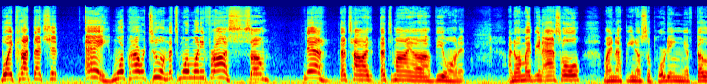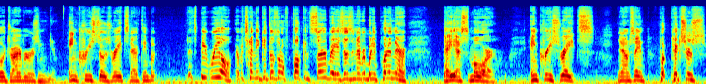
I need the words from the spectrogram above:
boycott that shit, hey, more power to them. That's more money for us. So yeah, that's how I, that's my uh, view on it. I know I might be an asshole, might not be, you know, supporting fellow drivers and you know, increase those rates and everything, but let's be real. Every time you get those little fucking surveys, doesn't everybody put in there, pay us more, increase rates? You know what I'm saying? Put pictures,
